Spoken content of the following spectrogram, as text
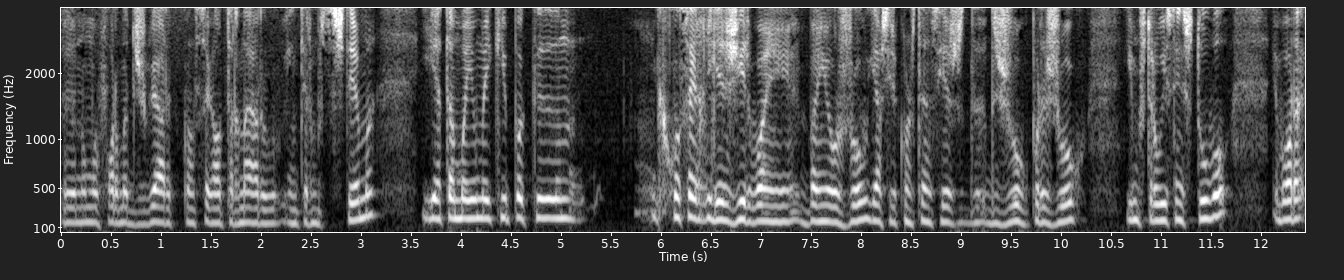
numa forma de jogar que consegue alternar em termos de sistema, e é também uma equipa que que consegue reagir bem, bem ao jogo e às circunstâncias de, de, jogo para jogo e mostrou isso em Setúbal, embora,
